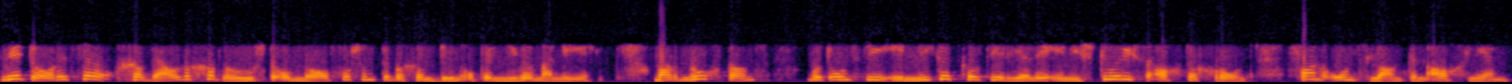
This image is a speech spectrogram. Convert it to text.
Weet daar is 'n geweldige behoefte om navorsing te begin doen op 'n nuwe manier. Maar nogtans moet ons die unieke kulturele en historiese agtergrond van ons land in ag neem.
